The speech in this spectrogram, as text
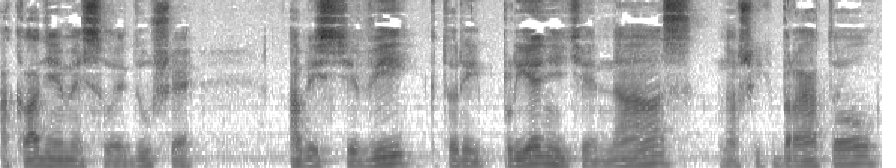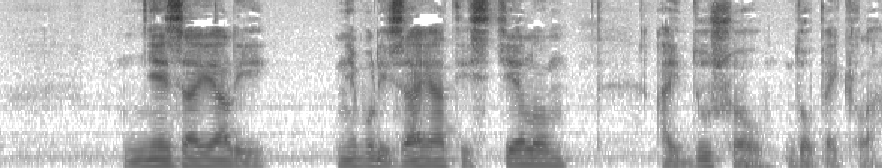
a kladieme svoje duše, aby ste vy, ktorí plienite nás, našich bratov, nezajali, neboli zajatí s telom aj dušou do pekla.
